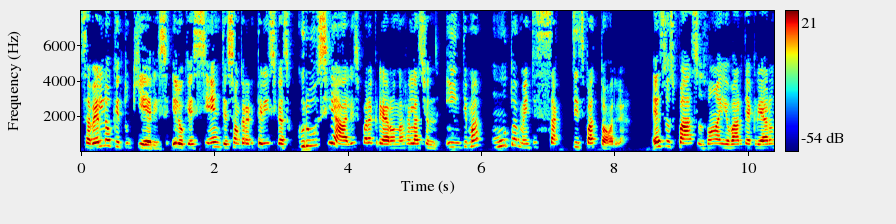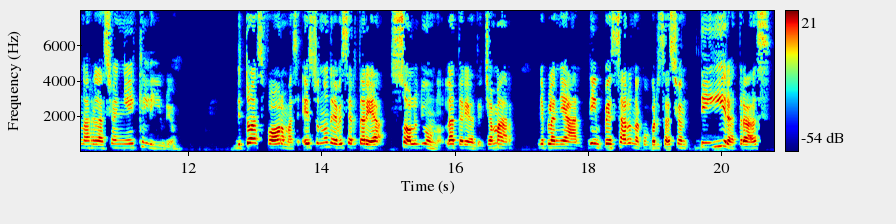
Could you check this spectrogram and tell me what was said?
Saber lo que tú quieres y lo que sientes son características cruciales para crear una relación íntima mutuamente satisfactoria. Esos pasos van a llevarte a crear una relación en equilibrio. De todas formas, esto no debe ser tarea solo de uno. La tarea de llamar, de planear, de empezar una conversación, de ir atrás.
